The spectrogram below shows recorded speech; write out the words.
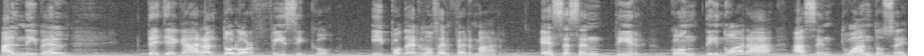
al nivel de llegar al dolor físico y podernos enfermar. Ese sentir continuará acentuándose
